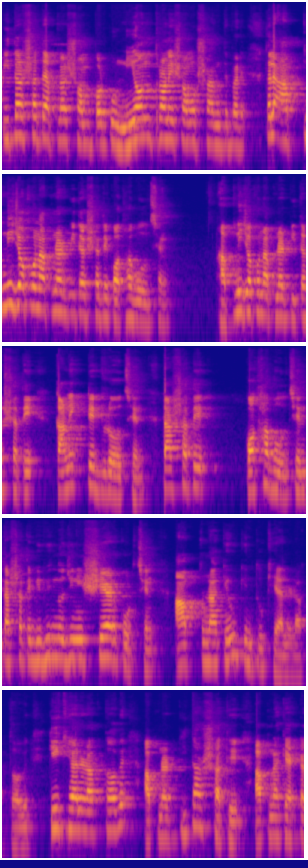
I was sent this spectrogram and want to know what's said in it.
পিতার সাথে আপনার সম্পর্ক নিয়ন্ত্রণে সমস্যা আনতে পারে। তাহলে আপনি যখন আপনার পিতার সাথে কথা বলছেন আপনি যখন আপনার পিতার সাথে কানেক্টেড রয়েছেন, তার সাথে কথা বলছেন, তার সাথে বিভিন্ন জিনিস শেয়ার করছেন, আপনাকেও কিন্তু খেয়াল রাখতে হবে। কি খেয়াল রাখতে হবে? আপনার পিতার সাথে আপনাকে একটা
